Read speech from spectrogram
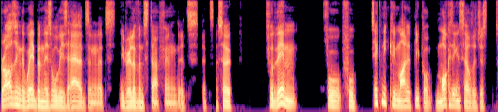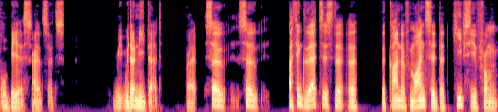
browsing the web and there's all these ads and it's irrelevant stuff and it's it's so for them, for for technically minded people, marketing and sales are just all BS. It's it's we we don't need that. Right. So so I think that is the the kind of mindset that keeps you from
